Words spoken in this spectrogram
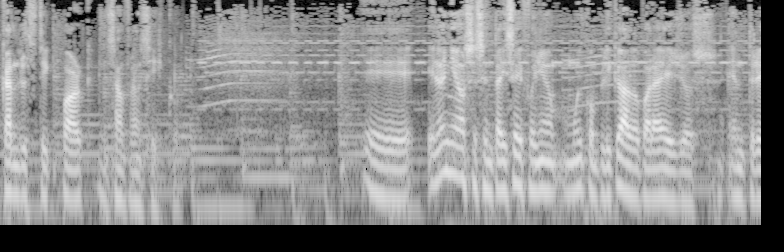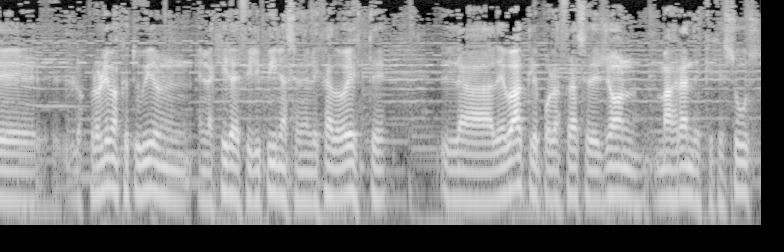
Candlestick Park, en San Francisco. Eh, el año 66 fue año muy complicado para ellos, entre los problemas que tuvieron en la gira de Filipinas en el lejano oeste, la debacle por la frase de John, más grandes que Jesús,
